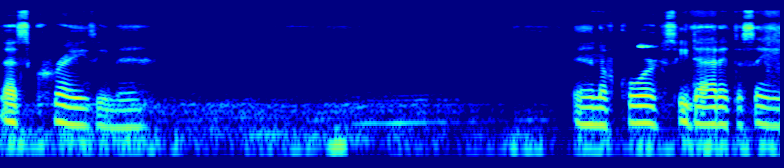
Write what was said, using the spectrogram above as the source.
That's crazy, man. And of course, he died at the scene.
